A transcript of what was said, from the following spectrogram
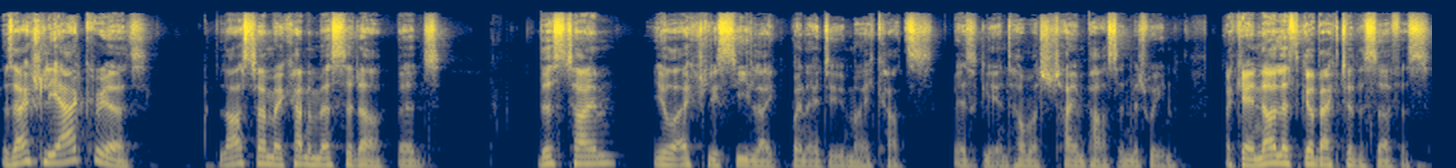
is actually accurate. Last time I kind of messed it up, but this time you'll actually see like when I do my cuts, basically, and how much time passed in between. Okay, now let's go back to the surface.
